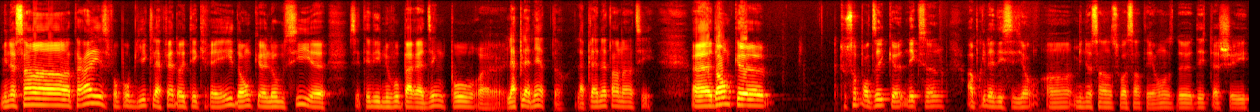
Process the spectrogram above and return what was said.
1913, il ne faut pas oublier que la Fed a été créée, donc là aussi, c'était des nouveaux paradigmes pour la planète, la planète en entier. donc, tout ça pour dire que Nixon a pris la décision en 1971 de détacher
